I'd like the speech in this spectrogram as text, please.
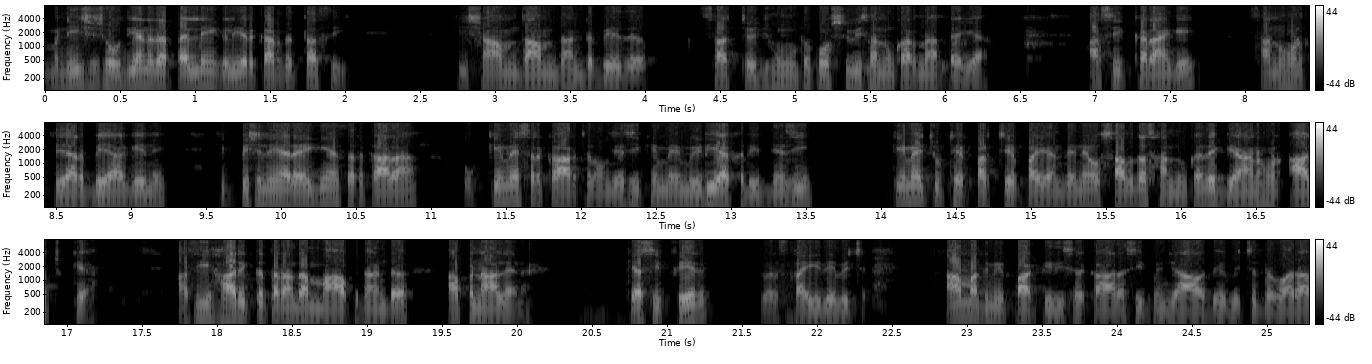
ਮਨੀਸ਼ ਸਿਸੋਦੀਆ ਨੇ ਤਾਂ ਪਹਿਲਾਂ ਹੀ ਕਲੀਅਰ ਕਰ ਦਿੱਤਾ ਸੀ ਕਿ ਸ਼ਾਮ ਦਾਮ ਦੰਡ ਬੇਦ ਸੱਚ ਝੂਠ ਕੁਝ ਵੀ ਸਾਨੂੰ ਕਰਨਾ ਪੈ ਗਿਆ। ਅਸੀਂ ਕਰਾਂਗੇ, ਸਾਨੂੰ ਹੁਣ ਤਜਰਬੇ ਆ ਗਏ ਨੇ ਕਿ ਪਿਛਲੀਆਂ ਰਹਿ ਗਈਆਂ ਸਰਕਾਰਾਂ ਉਹ ਕਿਵੇਂ ਸਰਕਾਰ ਚਲਾਉਂਦੀਆਂ ਸੀ, ਕਿਵੇਂ ਮੀਡੀਆ ਖਰੀਦਦੀਆਂ ਸੀ, ਕਿਵੇਂ ਝੂਠੇ ਪਰਚੇ ਪਾਏ ਜਾਂਦੇ ਨੇ, ਉਹ ਸਭ ਦਾ ਸਾਨੂੰ ਕਹਿੰਦੇ ਗਿਆਨ ਹੁਣ ਆ ਚੁੱਕਿਆ। ਅਸੀਂ ਹਰ ਇੱਕ ਤਰ੍ਹਾਂ ਦਾ ਮਾਪਦੰਡ ਅਪਣਾ ਲੈਣਾ ਕਿ ਅਸੀਂ ਫਿਰ 2027 ਦੇ ਵਿੱਚ ਆਮ ਆਦਮੀ ਪਾਰਟੀ ਦੀ ਸਰਕਾਰ ਅਸੀਂ ਪੰਜਾਬ ਦੇ ਵਿੱਚ ਦੁਬਾਰਾ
